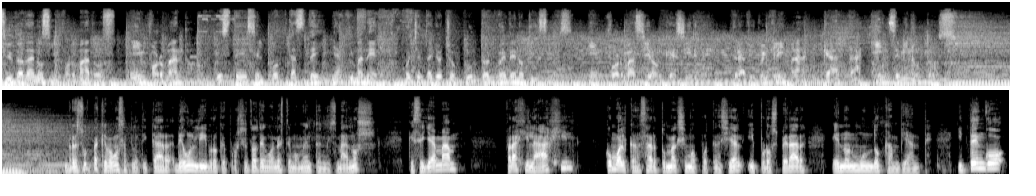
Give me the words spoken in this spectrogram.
Ciudadanos informados, informando. Este es el podcast de Iñaki Manero, 88.9 Noticias. Información que sirve. Tráfico y clima cada 15 minutos. Resulta que vamos a platicar de un libro que por cierto tengo en este momento en mis manos, que se llama Frágil a Ágil, cómo alcanzar tu máximo potencial y prosperar en un mundo cambiante. Y tengo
